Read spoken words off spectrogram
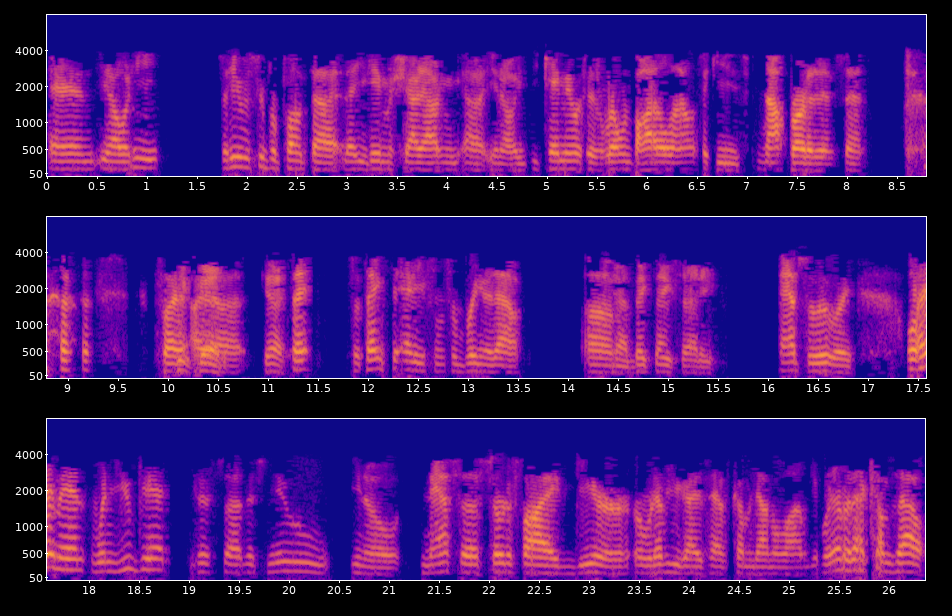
and you know he. So he was super pumped that that you gave him a shout out, and uh, you know he, came in with his Rhone bottle, and I don't think he's not brought it in since. so I, Good. I uh, Good. th- so thanks to Eddie for for bringing it out. Um, yeah, big thanks to Eddie. Absolutely. Well, hey man, when you get this uh, this new you know NASA certified gear or whatever you guys have coming down the line, whenever that comes out,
